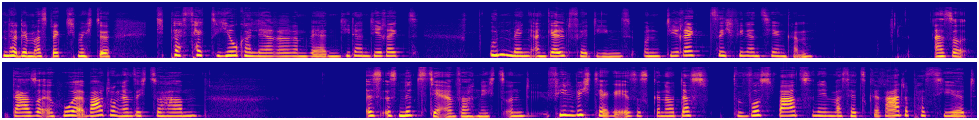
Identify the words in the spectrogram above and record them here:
Unter dem Aspekt, ich möchte die perfekte Yoga-Lehrerin werden, die dann direkt Unmengen an Geld verdient und direkt sich finanzieren kann. Also da so hohe Erwartungen an sich zu haben, es, es nützt dir einfach nichts. Und viel wichtiger ist es genau das bewusst wahrzunehmen, was jetzt gerade passiert,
